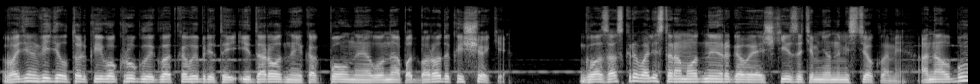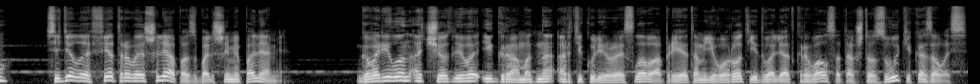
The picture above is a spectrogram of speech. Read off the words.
Вадим видел только его круглый, гладко выбритый и дородные, как полная луна, подбородок и щеки. Глаза скрывали старомодные роговые очки с затемненными стеклами, а на лбу сидела фетровая шляпа с большими полями. Говорил он отчетливо и грамотно, артикулируя слова, при этом его рот едва ли открывался, так что звуки, казалось,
